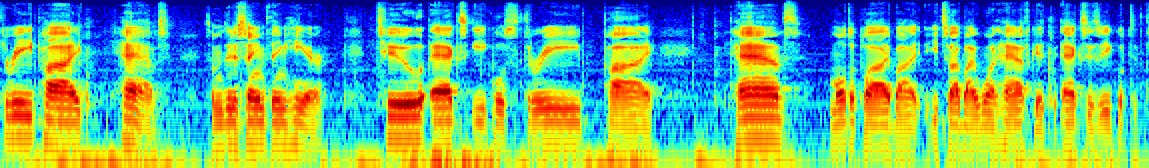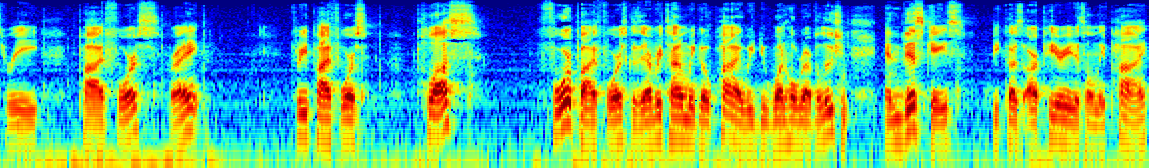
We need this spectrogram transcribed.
3 pi halves. So I'm going to do the same thing here. 2x equals 3 pi halves. Multiply by each side by 1 half. Get x is equal to 3 pi fourths, right? 3 pi fourths plus 4 pi fourths, because every time we go pi, we do one whole revolution. In this case, because our period is only pi,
